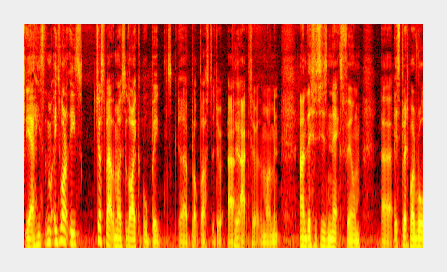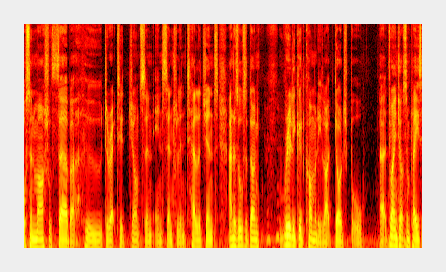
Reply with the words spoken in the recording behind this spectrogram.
Yeah, he's the, he's one. Of, he's just about the most likable big uh, blockbuster uh, Yeah. actor at the moment, and this is his next film. Uh, it's directed by Rawson Marshall Thurber, who directed Johnson in Central Intelligence, and has also done really good comedy like Dodgeball. Uh, Dwayne Johnson plays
